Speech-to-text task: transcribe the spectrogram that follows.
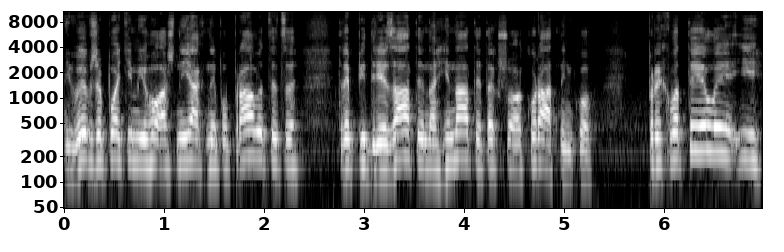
І ви вже потім його аж ніяк не поправите. Це треба підрізати, нагинати, так що акуратненько прихватили і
